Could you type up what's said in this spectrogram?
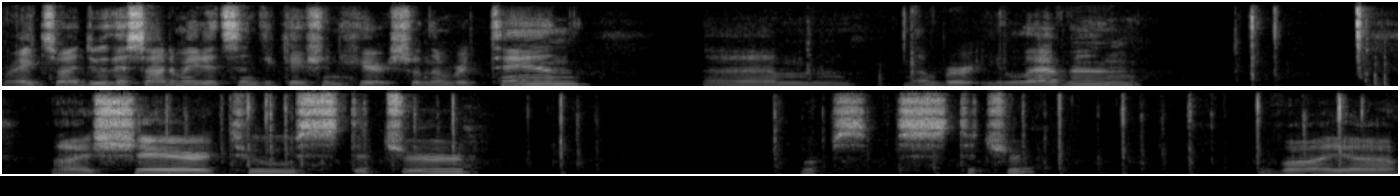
right so I do this automated syndication here. So number 10 um number 11 I share to Stitcher. Whoops Stitcher via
